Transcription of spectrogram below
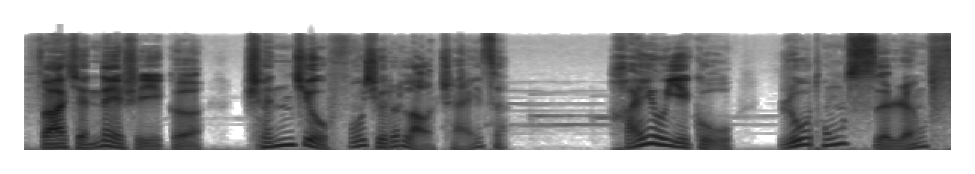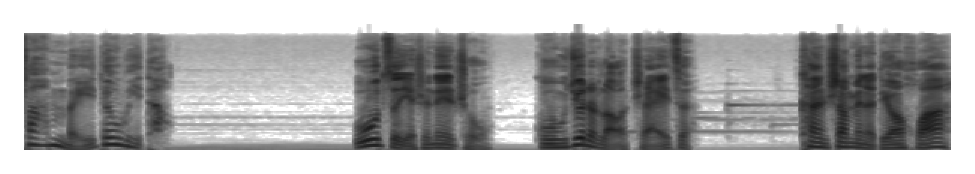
发现那是一个陈旧腐朽的老宅子，还有一股如同死人发霉的味道。屋子也是那种古旧的老宅子，看上面的雕花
